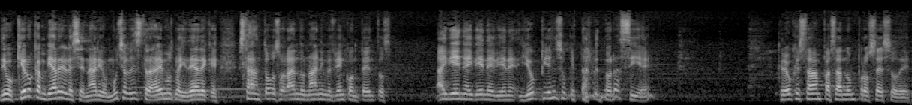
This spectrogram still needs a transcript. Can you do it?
Digo, quiero cambiar el escenario. Muchas veces traemos la idea de que estaban todos orando unánimes, bien contentos. Ahí viene, ahí viene, ahí viene. Yo pienso que tal vez no era así, ¿eh? Creo que estaban pasando un proceso de,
